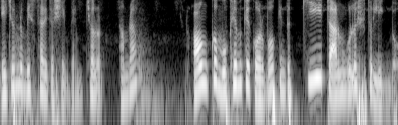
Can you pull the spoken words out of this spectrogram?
এই জন্য বিস্তারিত শিখবেন। চলুন, আমরা অঙ্ক মুখে মুখে করব, কিন্তু কি টার্মগুলো শুধু লিখব।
